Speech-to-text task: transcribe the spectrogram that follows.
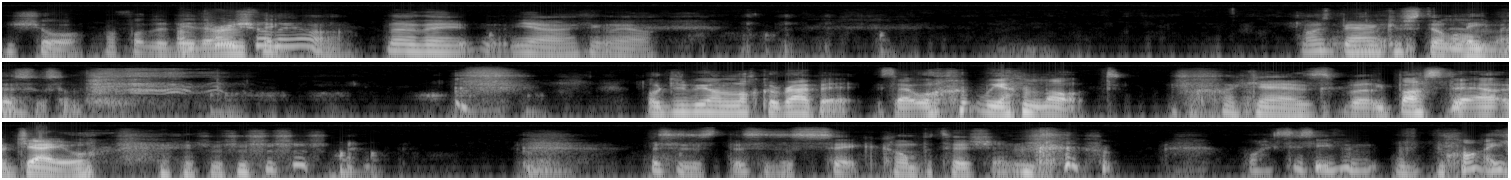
You sure? I thought they'd be I'm their own pretty sure thing. they are. No, they. Yeah, I think they are. Why is Bianca still on there? Lepus or something. or did we unlock a rabbit? Is that what we unlocked? I guess, but We busted it out of jail. this is this is a sick competition. Why is this even? Why?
